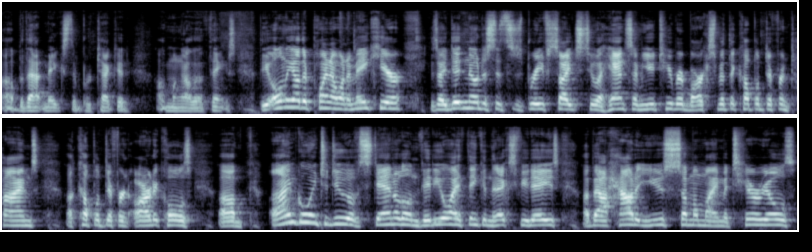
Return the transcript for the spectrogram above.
Uh, but that makes them protected, among other things. The only other point I want to make here is I did notice that this brief cites to a handsome YouTuber, Mark Smith, a couple different times, a couple different articles. Um, I'm going to do a standalone video, I think, in the next few days about how to use some of my materials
